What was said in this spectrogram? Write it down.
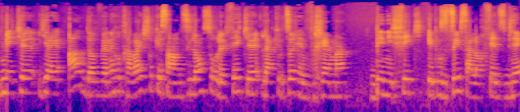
mais qu'il y ait hâte de revenir au travail. Je trouve que ça en dit long sur le fait que la culture est vraiment bénéfique et positive, ça leur fait du bien.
